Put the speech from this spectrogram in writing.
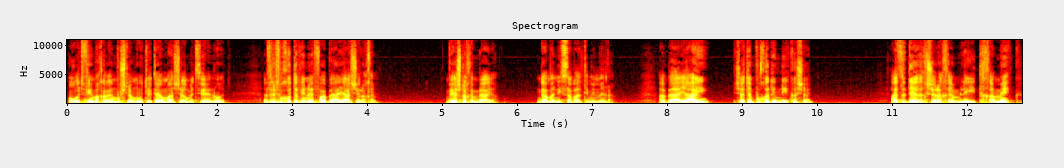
שרודפים אחרי מושלמות יותר מאשר מצוינות, אז לפחות תבינו איפה הבעיה שלכם. ויש לכם בעיה. גם אני סבלתי ממנה. הבעיה היא שאתם פוחדים להיכשל. אז הדרך שלכם להתחמק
